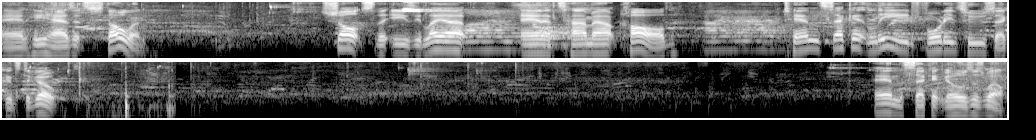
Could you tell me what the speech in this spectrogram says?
And he has it stolen. Schultz, the easy layup, and a timeout called. 10 second lead, 42 seconds to go. And the second goes as well.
